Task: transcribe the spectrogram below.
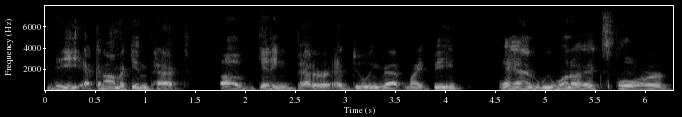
the economic impact of getting better at doing that might be. And we want to explore,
